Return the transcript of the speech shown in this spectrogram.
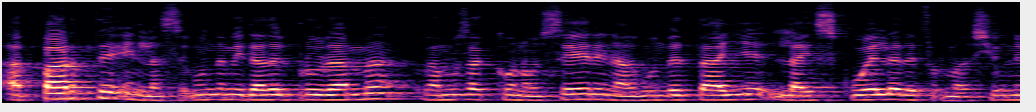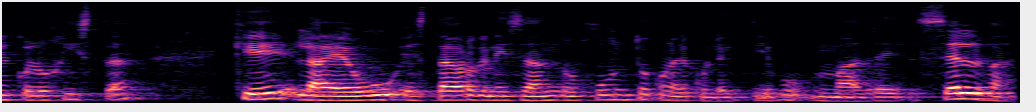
Aparte, en la segunda mitad del programa vamos a conocer en algún detalle la Escuela de Formación Ecologista que la EU está organizando junto con el colectivo Madre Selva.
